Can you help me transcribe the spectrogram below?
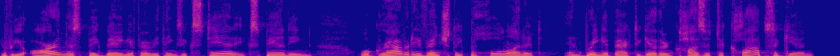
if we are in this Big Bang, if everything's extend, expanding, will gravity eventually pull on it and bring it back together and cause it to collapse again?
